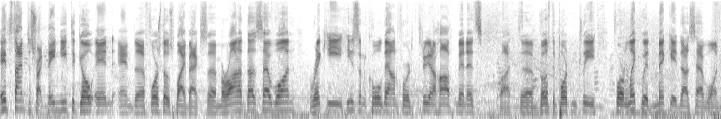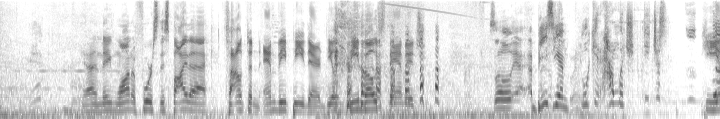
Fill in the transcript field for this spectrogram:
It's time to strike. They need to go in and uh, force those buybacks. Uh, Mirana does have one. Riki, he's on cooldown for three and a half minutes. But uh, most importantly, for Liquid, miCKe does have one. Yeah, and they want to force this buyback. Fountain, MVP there, dealing the most damage. So uh, BZM, look at how much he just. He uh,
